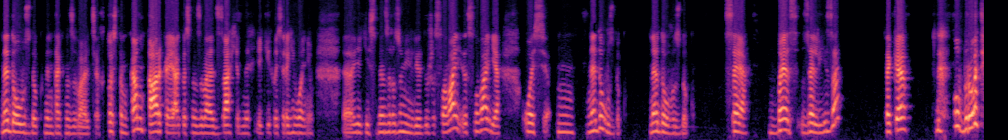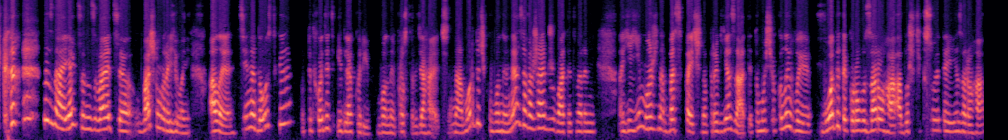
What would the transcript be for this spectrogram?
Недоуздок, він так називається. Хтось там камтарка якось називає з західних якихось регіонів, е, якісь незрозумілі дуже слова, слова є. Ось недоуздок. недоуздок. Це без заліза, таке обродька, не знаю, як це називається в вашому регіоні. Але ці недоустки підходять і для корів. Вони просто вдягаються на мордочку, вони не заважають жувати тварині. Її можна безпечно прив'язати, тому що коли ви водите корову за рога або ж фіксуєте її за рога,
